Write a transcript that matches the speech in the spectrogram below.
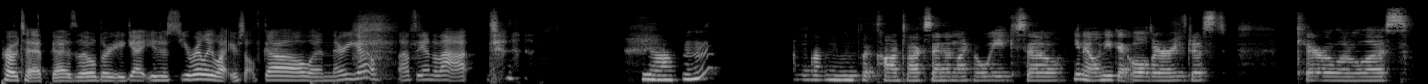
pro tip, guys, the older you get, you just you really let yourself go, and there you go. That's the end of that. yeah. Mm-hmm. I haven't even put contacts in in like a week, so you know when you get older, you just care a little less.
